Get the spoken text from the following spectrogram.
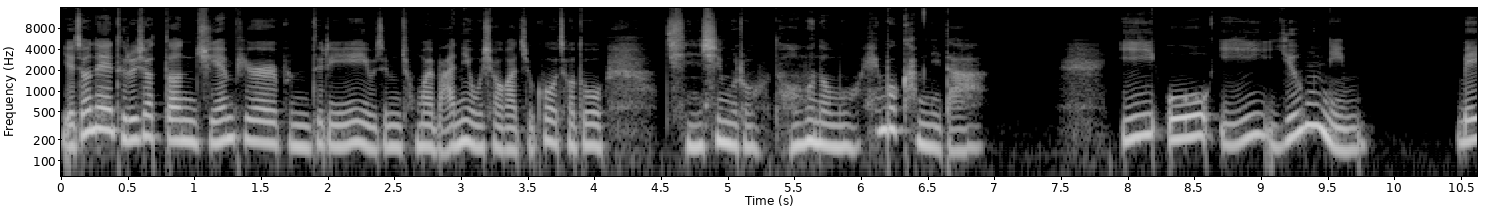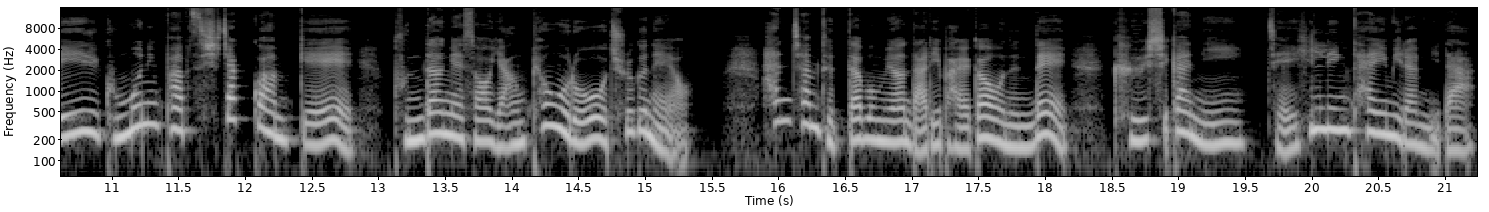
예전에 들으셨던 GMPR 분들이 요즘 정말 많이 오셔가지고 저도 진심으로 너무너무 행복합니다. 2526님. 매일 굿모닝 팝스 시작과 함께 분당에서 양평으로 출근해요. 한참 듣다 보면 날이 밝아오는데 그 시간이 제 힐링 타임이랍니다.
